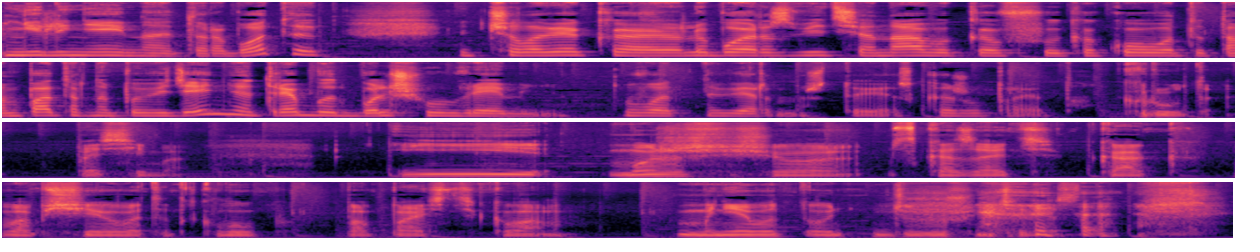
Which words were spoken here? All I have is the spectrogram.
нелинейно это работает. Человека любое развитие навыков и какого-то там паттерна поведения требует большего времени. Вот, наверное, что я скажу про это. Круто. Спасибо. И можешь еще сказать, как вообще в этот клуб попасть к вам? Мне вот очень интересно.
